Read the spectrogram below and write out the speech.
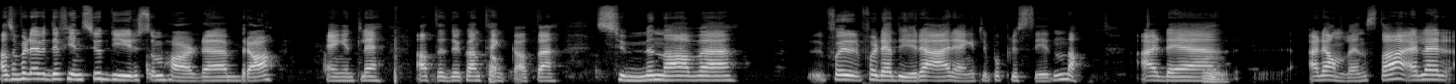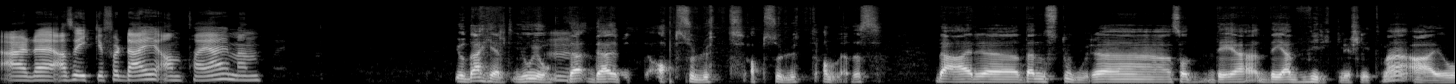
Altså for det, det fins jo dyr som har det bra, egentlig. At du kan tenke at det, summen av eh, for, for, det dyret er egentlig på plussiden, da. Er det, mm. er det annerledes da, eller er det Altså ikke for deg, antar jeg, men Jo, det er helt Jo, jo. Mm. Det, det, er absolutt, absolutt annerledes. Det er uh, den store Så det, det, jeg virkelig sliter med, er jo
